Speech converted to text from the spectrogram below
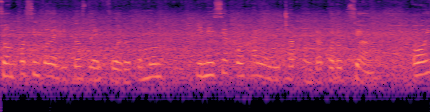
son por cinco delitos del fuero común. Inicia coja la lucha contra corrupción. Hoy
